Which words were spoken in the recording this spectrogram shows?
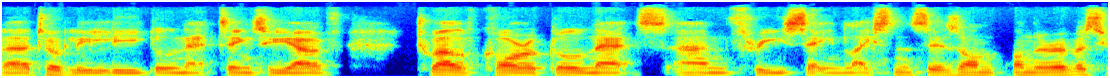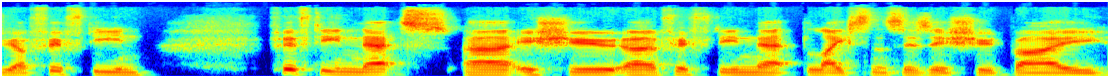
uh, totally legal netting. So you have 12 coracle nets and three seine licenses on, on the river. So you have 15, 15 nets uh, issue, uh, 15 net licenses issued by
